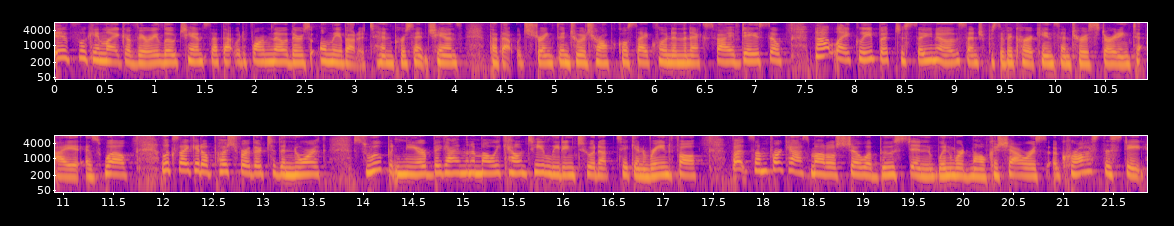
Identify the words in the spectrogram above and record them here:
It's looking like a very low chance that that would form, though. There's only about a 10% chance that that would strengthen to a tropical cyclone in the next five days. So not likely, but just so you know, the Central Pacific Hurricane Center is starting to eye it as well. Looks like it'll push further to the north, swoop near Big Island and Maui County, leading to an uptick in rainfall. But some forecast models show a boost in windward Mauka showers across the state.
